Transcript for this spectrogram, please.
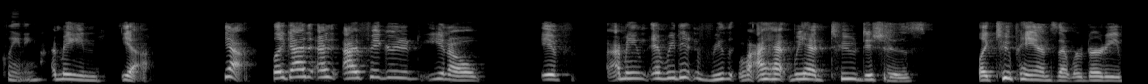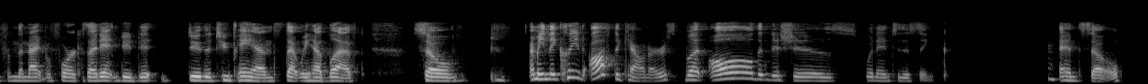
cleaning. I mean, yeah, yeah. Like I, I, I figured, you know, if I mean, and we didn't really. I had we had two dishes, like two pans that were dirty from the night before because I didn't do do the two pans that we had left. So, I mean, they cleaned off the counters, but all the dishes went into the sink, Mm-hmm. and so,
